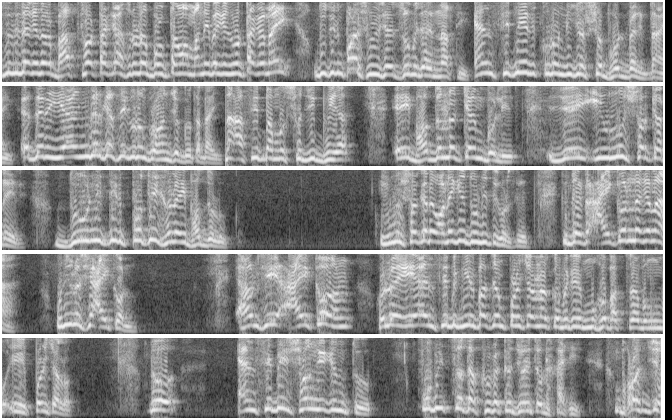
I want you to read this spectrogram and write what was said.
কিছুদিন আগে তার ভাত খাওয়ার টাকা আসলে না বলতো, আমার মানি ব্যাগে কোনো টাকা নাই। দুদিন পরে শুনি সে জমিদারের নাতি। এনসিপির কোনো নিজস্ব ভোট ব্যাংক নাই। এদের ইয়াংদের কাছে কোনো গ্রহণযোগ্যতা নাই। না, আসিফ মাহমুদ সজীব ভুইয়া, এই ভদ্রলোককে আমি বলি যে ইউনুস সরকারের দুর্নীতির প্রতীক হলো এই ভদ্রলোক। ইউনুস সরকারে অনেকে দুর্নীতি করছে, কিন্তু একটা আইকন লাগে না? উনি হলো সে আইকন। এখন সেই আইকন হলো এআইএনসিপি নির্বাচন পরিচালনা কমিটির মুখপাত্র এবং পরিচালক। তো এনসিপির সঙ্গে কিন্তু পবিত্রতা খুব একটা জড়িত নাই। বরঞ্চ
